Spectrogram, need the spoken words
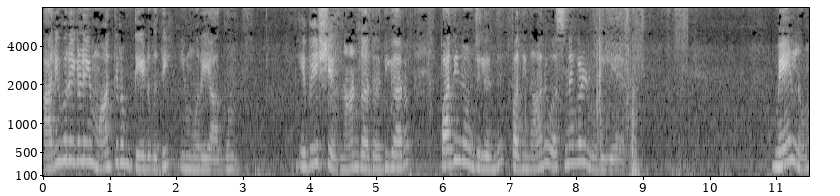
அறிவுரைகளையும் மாத்திரம் தேடுவது இம்முறையாகும். எபேஷியர் நான்காவது அதிகாரம் பதினொன்றிலிருந்து பதினாறு வசனங்கள் முடிய மேலும்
